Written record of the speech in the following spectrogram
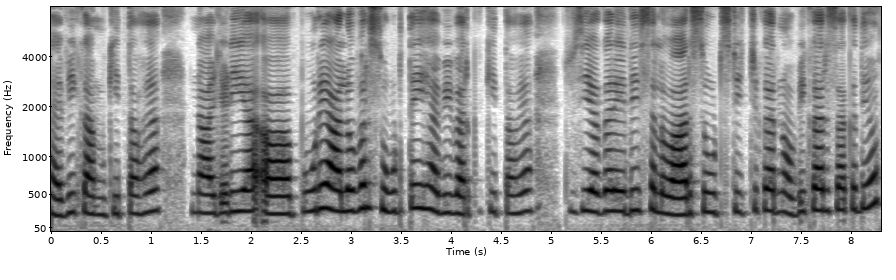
ਹੈਵੀ ਕੰਮ ਕੀਤਾ ਹੋਇਆ, ਨਾਲ ਜਿਹੜੀ ਆ ਪੂਰੇ ਆਲ ਓਵਰ ਸੂਟ ਤੇ ਹੀ ਹੈਵੀ ਵਰਕ ਕੀਤਾ ਹੋਇਆ। ਤੁਸੀਂ ਅਗਰ ਇਹਦੀ ਸਲਵਾਰ ਸੂਟ ਸਟਿਚ ਕਰਨ ਉਹ ਵੀ ਕਰ ਸਕਦੇ ਹੋ।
